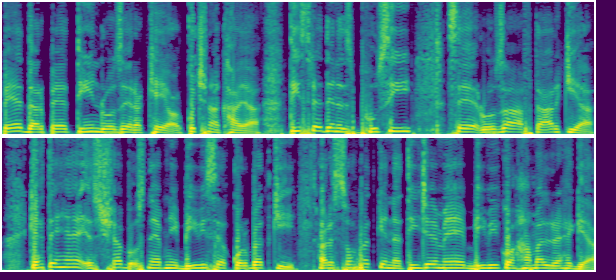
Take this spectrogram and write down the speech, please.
پے در پے تین روزے رکھے اور کچھ نہ کھایا۔ تیسرے دن اس بھوسی سے روزہ افطار کیا۔ کہتے ہیں اس شب اس نے اپنی بیوی سے قربت کی اور اس صحبت کے نتیجے میں بیوی کو حمل رہ گیا۔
